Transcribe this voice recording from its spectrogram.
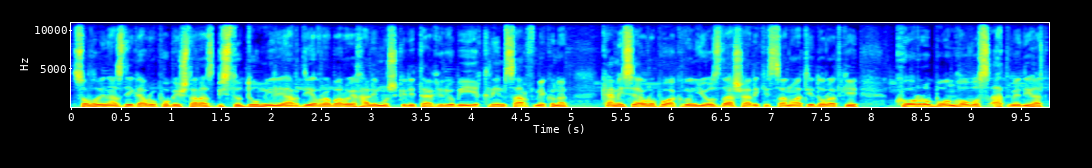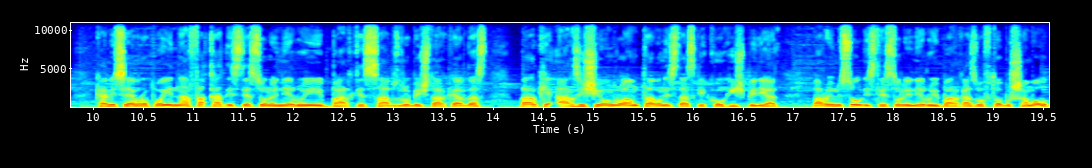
солҳои наздик аврупо бештар аз 22 миллиард евро барои ҳалли мушкили тағйирёбии иқлим сарф мекунад комиссияи аврупо акнун 11 шарики саноатӣ дорад ки корро бо онҳо восъат медиҳад комиссияи аврупоӣ на фақат истеҳсоли нерӯи барқи сабзро бештар кардааст балки арзиши онро ҳам тавонистааст ки коҳиш бидиҳад. Барои мисол истеҳсоли нерӯи барқ аз офтобу шамол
